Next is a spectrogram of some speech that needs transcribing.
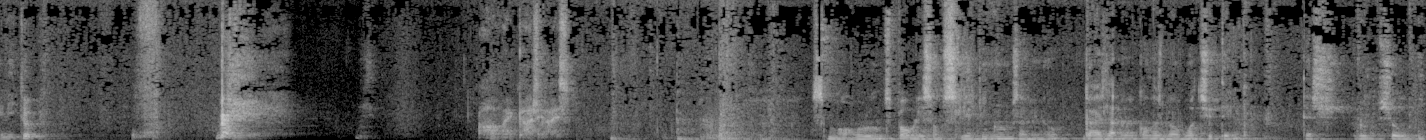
I need to. Oh my gosh, guys. Small rooms, probably some sleeping rooms, I don't know. Guys, let me know in the comments below what you think this room should be.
